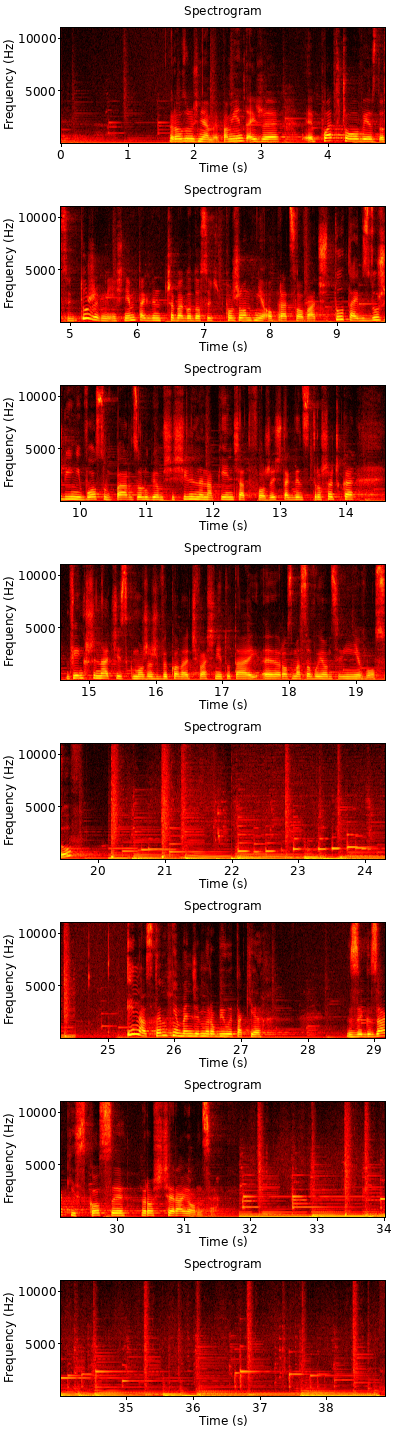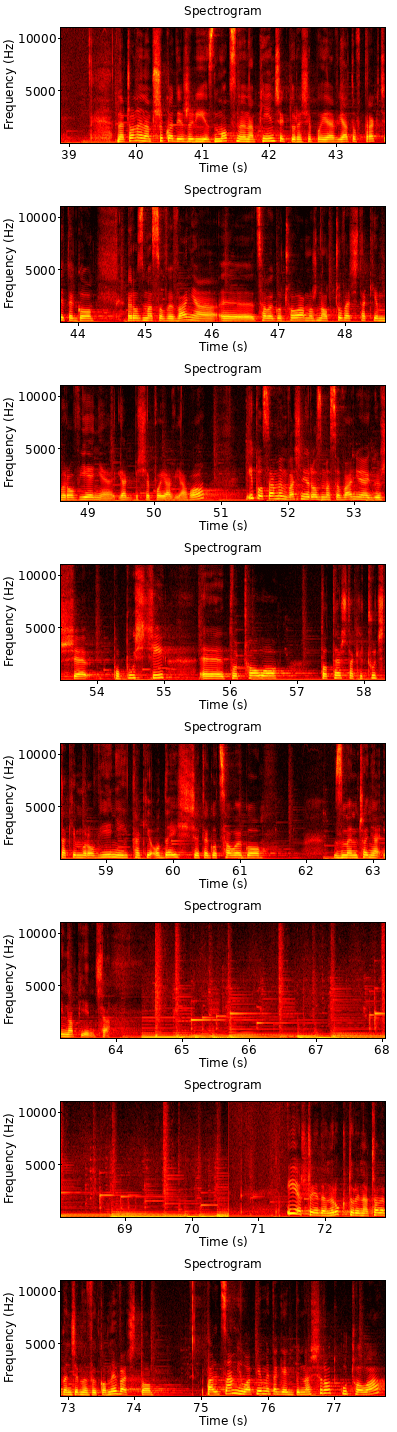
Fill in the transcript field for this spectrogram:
rozluźniamy. Pamiętaj, że e, płat czołowy jest dosyć dużym mięśniem, tak więc trzeba go dosyć porządnie opracować. Tutaj wzdłuż linii włosów bardzo lubią się silne napięcia tworzyć, tak więc troszeczkę większy nacisk możesz wykonać właśnie tutaj e, rozmasowujący linię włosów. I następnie będziemy robiły takie zygzaki, skosy rozcierające. Na czole na przykład, jeżeli jest mocne napięcie, które się pojawia, to w trakcie tego rozmasowywania y, całego czoła można odczuwać takie mrowienie, jakby się pojawiało. I po samym właśnie rozmasowaniu, jak już się popuści y, to czoło, to też takie czuć takie mrowienie i takie odejście tego całego zmęczenia i napięcia. Jeszcze jeden ruch, który na czole będziemy wykonywać, to palcami łapiemy tak jakby na środku czoła,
